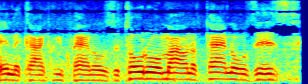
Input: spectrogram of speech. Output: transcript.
in the concrete panels. The total amount of panels is,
